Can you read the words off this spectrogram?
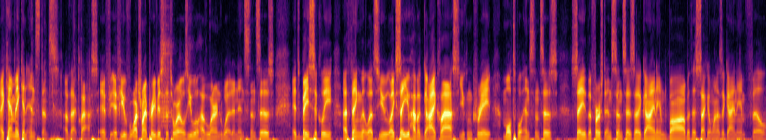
I can't make an instance of that class. If, if you've watched my previous tutorials, you will have learned what an instance is. It's basically a thing that lets you, like say you have a guy class, you can create multiple instances. Say the first instance is a guy named Bob, the second one is a guy named Phil,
